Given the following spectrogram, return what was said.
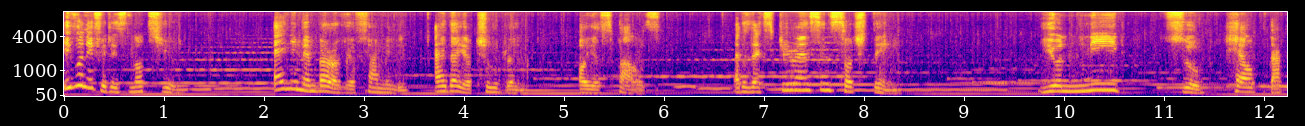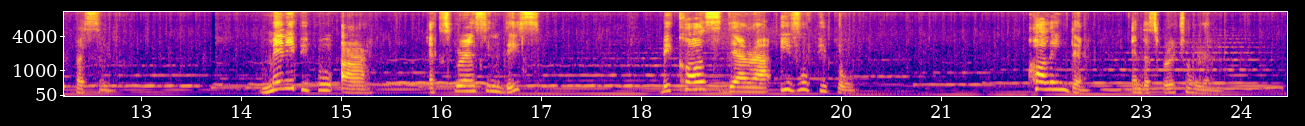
Even if it is not you, any member of your family, either your children or your spouse, that is experiencing such thing, you need to help that person. Many people are experiencing this because there are evil people calling them in the spiritual realm.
